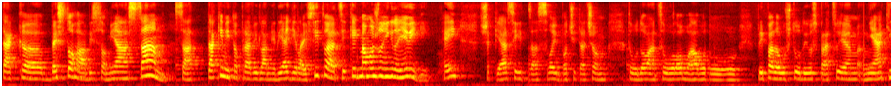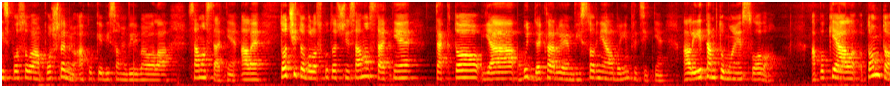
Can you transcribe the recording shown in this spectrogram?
tak e, bez toho, aby som ja sám sa takýmito pravidlami riadil aj v situácii, keď ma možno nikto nevidí. Hej? Však ja si za svojim počítačom tú domácu úlohu alebo tú prípadovú štúdiu spracujem nejakým spôsobom a pošlem ju, ako keby som ju vybavovala samostatne. Ale to, či to bolo skutočne samostatne, tak to ja buď deklarujem výslovne alebo implicitne, ale je tam to moje slovo. A pokiaľ tomto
